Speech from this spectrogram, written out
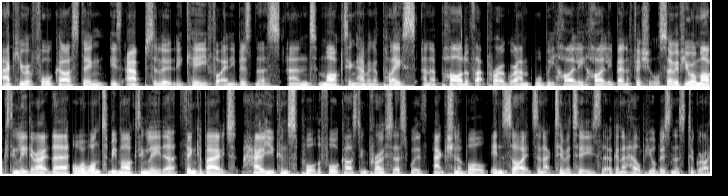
accurate forecasting is absolutely key for any business, and marketing having a place and a part of that program will be highly, highly beneficial. So if you're a marketing leader out there or want to be marketing leader, leader, think about how you can support the forecasting process with actionable insights and activities that are going to help your business to grow.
